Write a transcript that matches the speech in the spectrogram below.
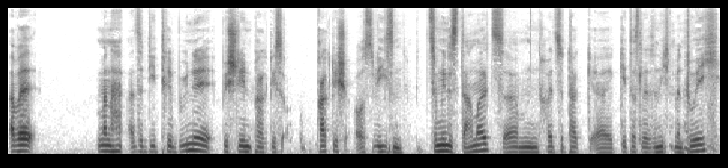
aber man also die Tribüne bestehen praktisch, praktisch aus Wiesen. Zumindest damals. Ähm, heutzutage äh, geht das leider nicht mehr durch.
